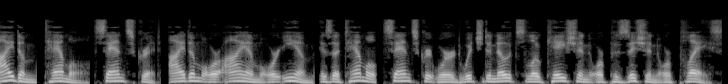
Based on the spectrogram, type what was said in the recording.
Idam Tamil Sanskrit, idam or iam or iam is a Tamil, Sanskrit word which denotes location or position or place.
